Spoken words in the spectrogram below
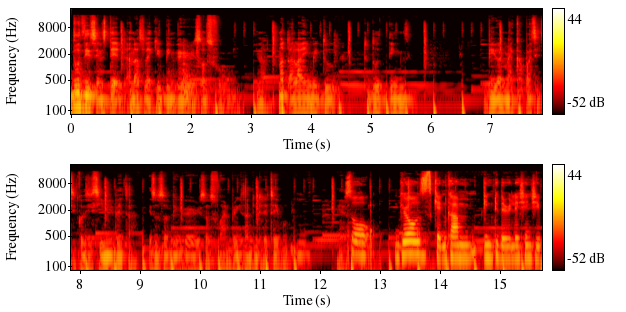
do this instead, and that's like you being very resourceful, you know, not allowing me to to do things beyond my capacity because you see me better. It's also being very resourceful and bringing something to the table. Yeah. So girls can come into the relationship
